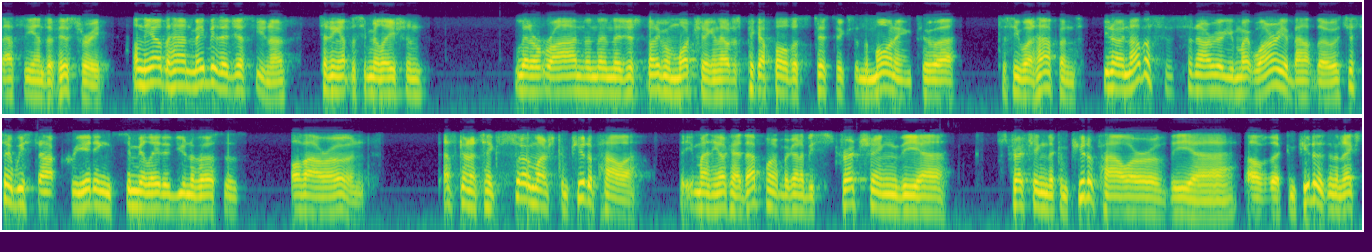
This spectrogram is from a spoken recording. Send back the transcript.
That's the end of history. On the other hand, maybe they're just you know setting up the simulation, let it run, and then they're just not even watching, and they'll just pick up all the statistics in the morning to uh, to see what happens. You know, another scenario you might worry about though is just say we start creating simulated universes of our own that's going to take so much computer power that you might think, okay, at that point we're going to be stretching the uh, stretching the computer power of the uh, of the computers in the next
